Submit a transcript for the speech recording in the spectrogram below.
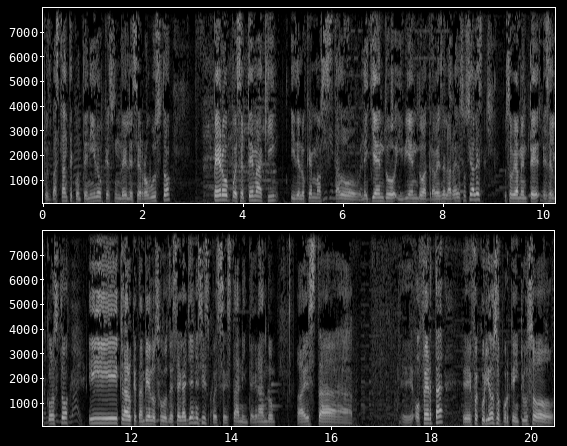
pues bastante contenido, que es un DLC robusto, pero pues el tema aquí y de lo que hemos estado leyendo y viendo a través de las redes sociales, pues obviamente es el costo y claro que también los juegos de Sega Genesis pues se están integrando a esta eh, oferta. Eh, fue curioso porque incluso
